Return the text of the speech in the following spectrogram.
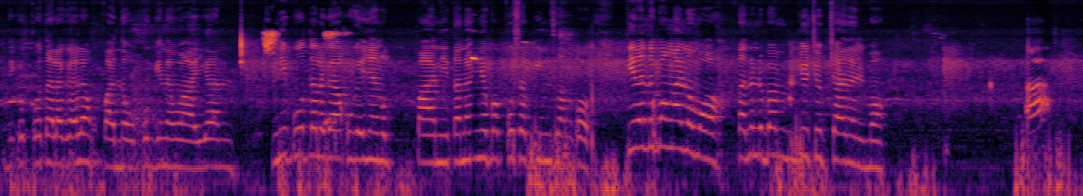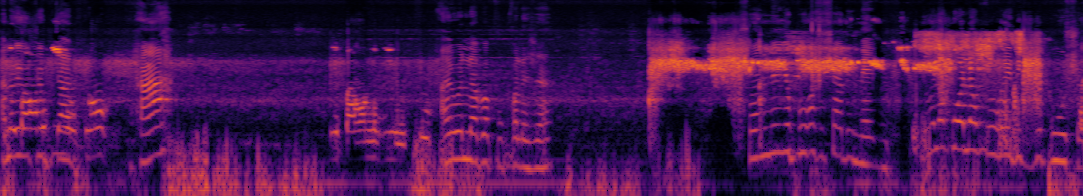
Hindi ko po talaga alam kung paano ko po ginawa yan. Hindi po talaga ako ganyan magpani. Tanong niyo pa po sa pinsan ko. Tina na bang ano mo? Ano na bang YouTube channel mo? Ha? Ano YouTube channel? Ha? pa ako nag-YouTube. Ay, wala pa po pala siya. So, hindi niyo po kasi siya rinig. Wala po alam kung rinig niyo po siya.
